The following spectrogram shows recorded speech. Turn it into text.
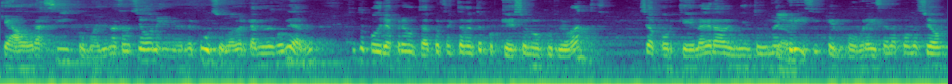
que ahora sí, como hay unas sanciones y no hay recursos, va a haber cambio de gobierno, tú te podrías preguntar perfectamente por qué eso no ocurrió antes. O sea, por qué el agravamiento de una Claro. crisis que empobrece a la población,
